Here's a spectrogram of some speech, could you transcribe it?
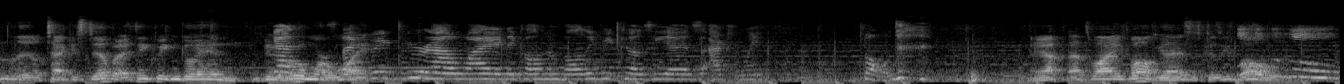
a little tacky still, but I think we can go ahead and do a little more white. I figure out why they call him Baldi because he is actually bald. Yeah, that's why he's bald, guys. It's because he's bald.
